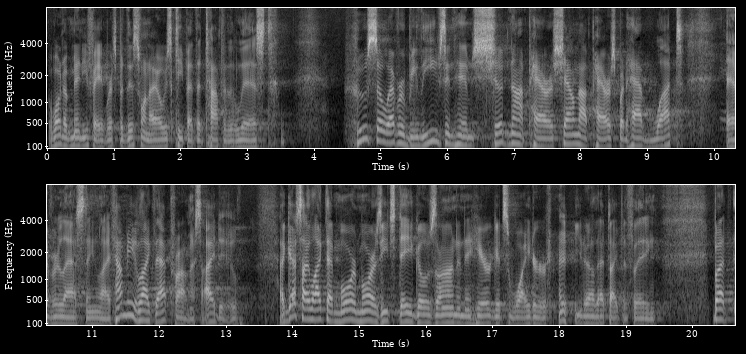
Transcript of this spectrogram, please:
one of many favorites, but this one I always keep at the top of the list. Whosoever believes in him should not perish, shall not perish, but have what? Everlasting life. How many like that promise? I do. I guess I like that more and more as each day goes on and the hair gets whiter, you know, that type of thing. But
